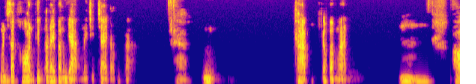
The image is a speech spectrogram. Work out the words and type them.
มันสะท้อนถึงอะไรบางอย่างในจิตใจเราหรือเปล่าครับ อืม ครับ ก็ประมาณนี้อืมอืมพอ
